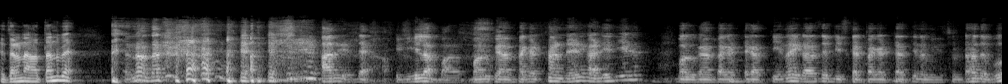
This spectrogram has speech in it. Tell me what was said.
එතන නවත්තන්න බෑ එතන අතන හරි දැන් අපි ගිහලා බලු කෑම් පැකට් කන්නේ නෑනේ කඩේ තියෙන. බලු කෑම් පැකට් එකක් තියෙනවා ඊට පස්සේ බිස්කට් පැකට් එකක් තියෙන මිනිස්සුන්ට හදපු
